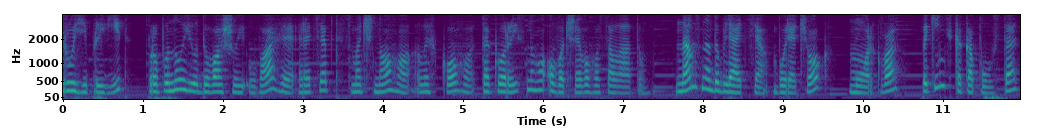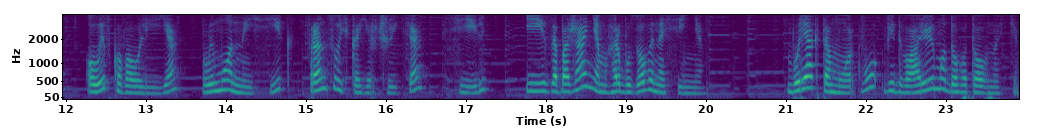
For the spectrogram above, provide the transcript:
Друзі, привіт! Пропоную до вашої уваги рецепт смачного, легкого та корисного овочевого салату. Нам знадобляться бурячок, морква, пекінська капуста, оливкова олія, лимонний сік, французька гірчиця, сіль і за бажанням гарбузове насіння. Буряк та моркву відварюємо до готовності.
